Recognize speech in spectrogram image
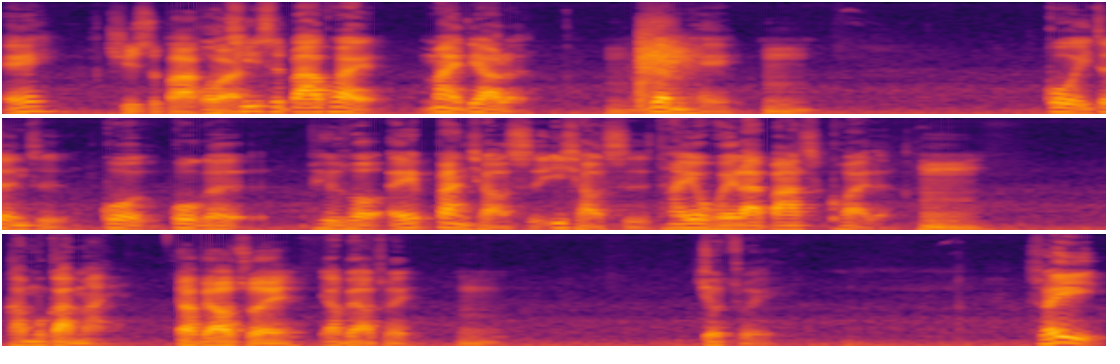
哎，七十八块，我七十八块卖掉了，认赔。嗯，过一阵子，过过个，譬如说，哎，半小时、一小时，他又回来八十块了，嗯，敢不敢买？要不要追？要不要追？嗯，就追。所以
